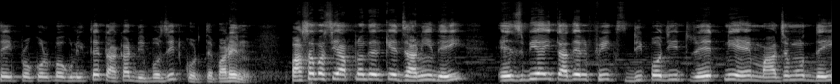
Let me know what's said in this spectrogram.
সেই প্রকল্পগুলিতে টাকা ডিপোজিট করতে পারেন। পাশাপাশি আপনাদেরকে জানিয়ে দেই, এসবিআই তাদের ফিক্সড ডিপোজিট রেট নিয়ে মাঝে মধ্যেই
